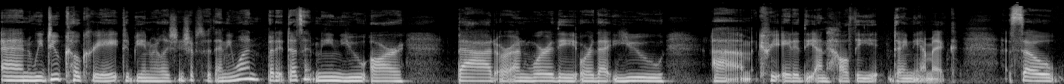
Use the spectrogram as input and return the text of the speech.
And we do co create to be in relationships with anyone, but it doesn't mean you are bad or unworthy or that you um, created the unhealthy dynamic. So,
